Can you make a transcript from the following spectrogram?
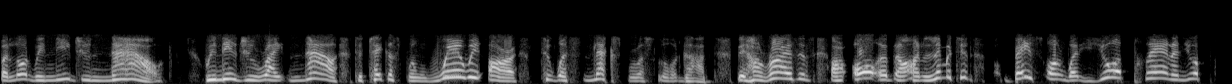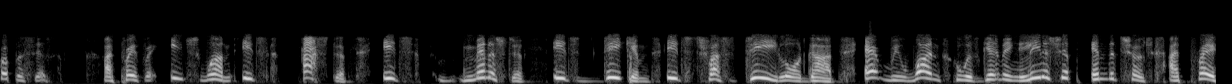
But Lord, we need you now. We need you right now to take us from where we are to what's next for us, Lord God. The horizons are all are unlimited based on what your plan and your purpose is. I pray for each one, each pastor, each minister, each deacon, each trustee, Lord God, everyone who is giving leadership in the church. I pray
